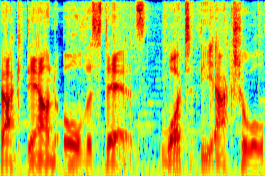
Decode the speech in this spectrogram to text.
Back down all the stairs. What the actual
